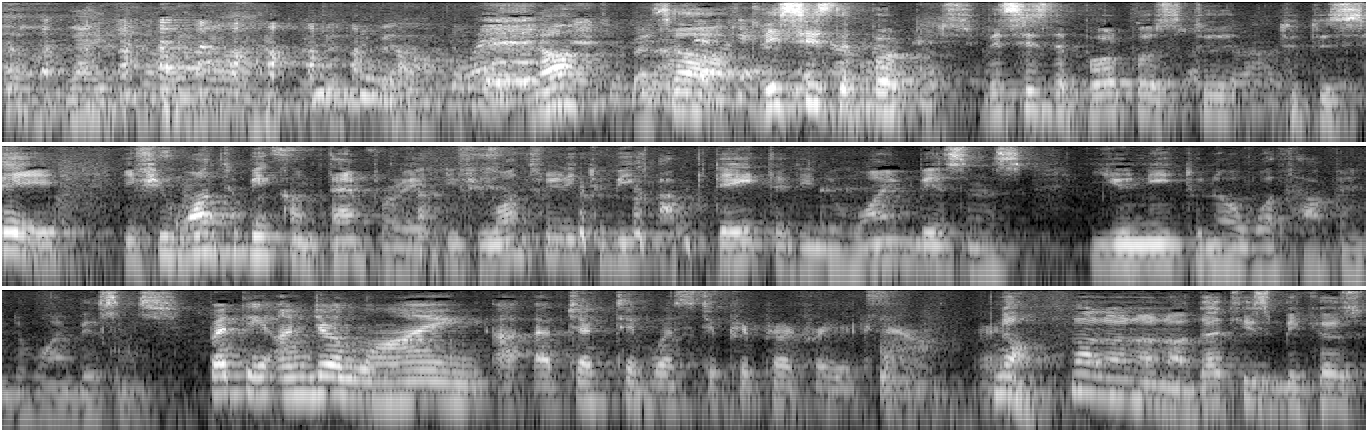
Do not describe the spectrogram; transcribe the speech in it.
no, like, no? So this is the purpose. This is the purpose to, to, to say if you want to be contemporary, if you want really to be updated in the wine business, you need to know what happened in the wine business. But the underlying uh, objective was to prepare for your exam, right? No, no, no, no, no. That is because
